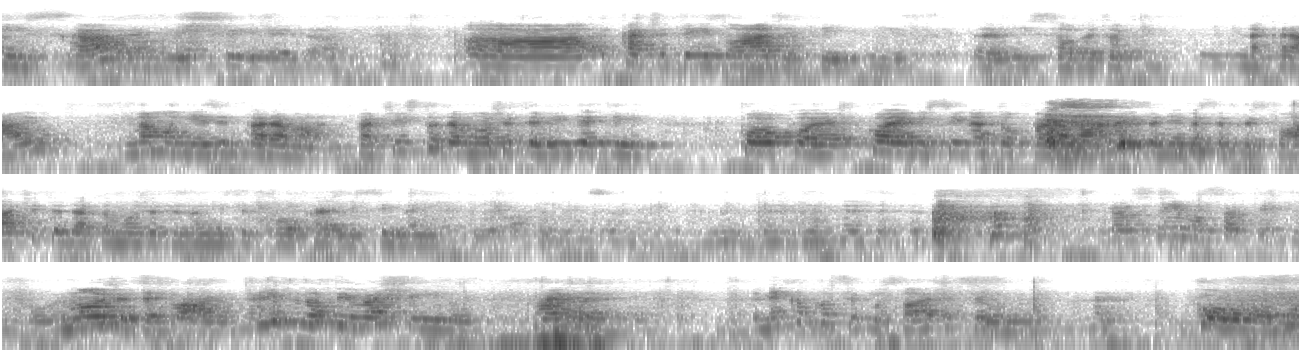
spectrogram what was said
niska. A, kad ćete izlaziti iz, e, iz sobe, na kraju, imamo njezin paravan. Pa čisto da možete vidjeti koliko je, koja je visina tog paravana i za njega se presplačite, dakle možete zamisliti kolika je visina nje bila. Smijemo sad tipnuti Možete, tipnuti mašinu. Dakle, nekako se poslažite u kolonu.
